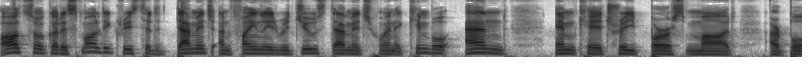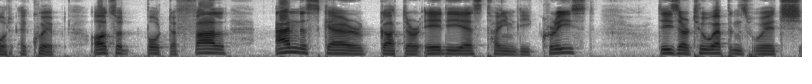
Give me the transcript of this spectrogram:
also got a small decrease to the damage and finally reduced damage when Akimbo and MK3 burst mod are both equipped. Also both the FAL and the SCAR got their ADS time decreased. These are two weapons which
